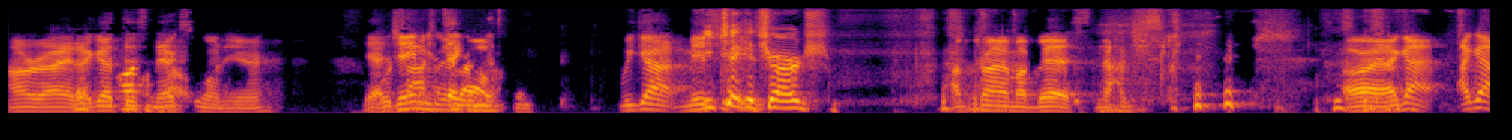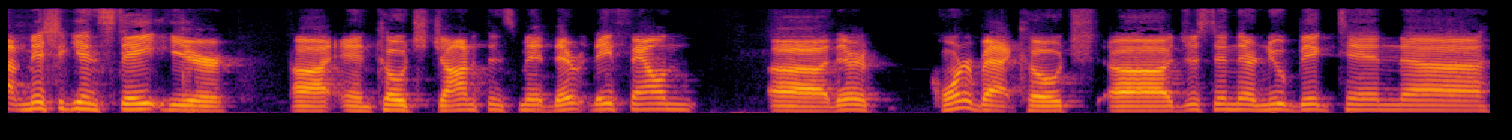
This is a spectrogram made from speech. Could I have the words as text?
All right, I got this next about- one here. Yeah, We're Jamie's taking about- this one. We got Michigan. You Michigan. take a charge. I'm trying my best. No, I'm just kidding. All right, I got I got Michigan State here, uh, and Coach Jonathan Smith. They they found uh, their cornerback coach uh, just in their new Big Ten uh,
